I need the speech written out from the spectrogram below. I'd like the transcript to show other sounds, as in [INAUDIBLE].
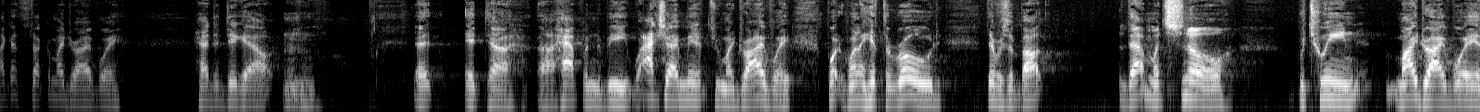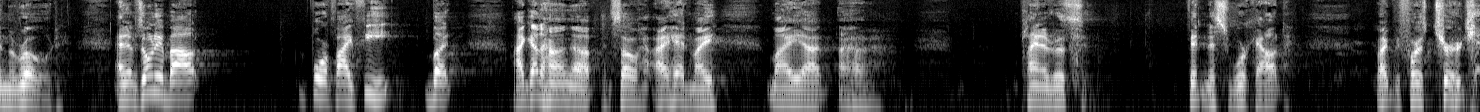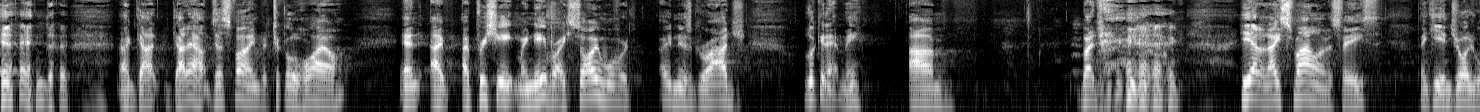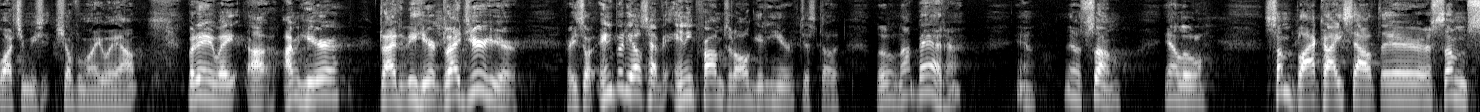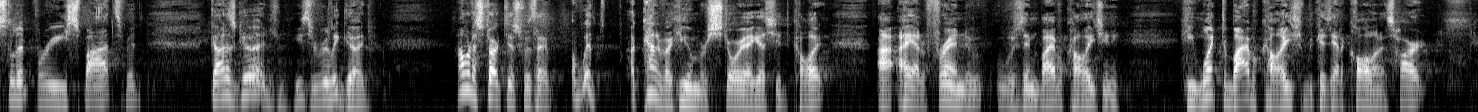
I got stuck in my driveway, had to dig out. [CLEARS THROAT] it it uh, uh, happened to be, well, actually, I made it through my driveway, but when I hit the road, there was about that much snow between my driveway and the road. And it was only about four or five feet, but I got hung up. So I had my, my uh, uh Planet Earth fitness workout right before church, [LAUGHS] and uh, I got, got out just fine, but took a little while. And I, I appreciate my neighbor. I saw him over in his garage looking at me. Um, but [LAUGHS] he had a nice smile on his face. I think he enjoyed watching me shovel my way out. But anyway, uh, I'm here. Glad to be here. Glad you're here. So, anybody else have any problems at all getting here? Just a little, not bad, huh? Yeah, you know, some. Yeah, a little some black ice out there, some slippery spots, but God is good. He's really good. I want to start this with a, with a kind of a humorous story, I guess you'd call it. I, I had a friend who was in Bible college, and he, he went to Bible college because he had a call on his heart.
